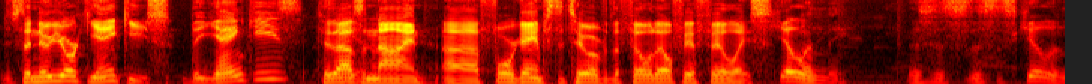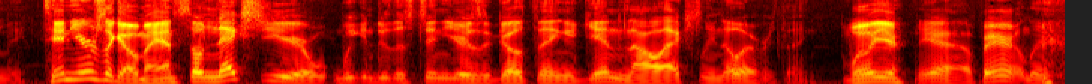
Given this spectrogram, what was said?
It's the New York Yankees. The Yankees. 2009, uh, four games to two over the Philadelphia Phillies. Killing me. This is this is killing me. Ten years ago, man. So next year we can do this ten years ago thing again, and I'll actually know everything. Will you? Yeah, apparently.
